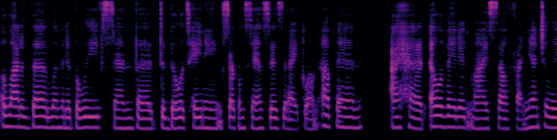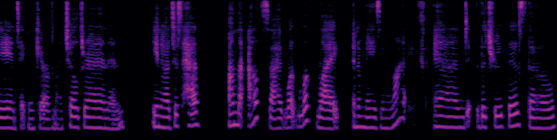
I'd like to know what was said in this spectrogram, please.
a lot of the limited beliefs and the debilitating circumstances that I had grown up in. I had elevated myself financially and taken care of my children and, you know, just had on the outside what looked like an amazing life. And the truth is, though,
